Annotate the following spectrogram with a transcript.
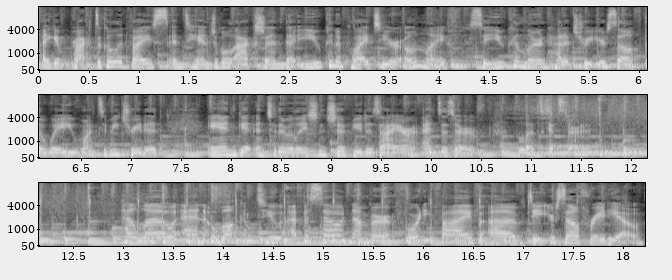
I give practical advice and tangible action that you can apply to your own life so you can learn how to treat yourself the way you want to be treated and get into the relationship you desire and deserve. Let's get started. Hello, and welcome to episode number 45 of Date Yourself Radio.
